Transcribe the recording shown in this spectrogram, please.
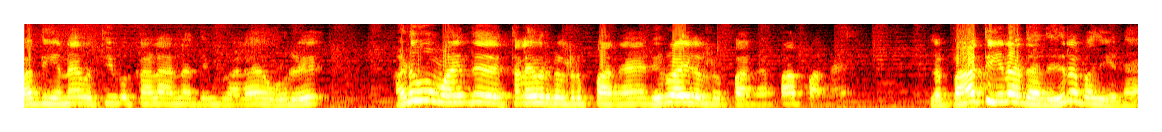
பார்த்தீங்கன்னா திமுகல அண்ணா திமுகல ஒரு அனுபவம் வாய்ந்த தலைவர்கள் இருப்பாங்க நிர்வாகிகள் இருப்பாங்க பார்ப்பாங்க. இதில் பார்த்தீங்கன்னா அந்த அந்த இதில் பார்த்தீங்கன்னா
